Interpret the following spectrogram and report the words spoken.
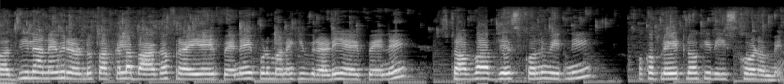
బజ్జీలు అనేవి రెండు పక్కల బాగా ఫ్రై అయిపోయినాయి ఇప్పుడు మనకి ఇవి రెడీ అయిపోయినాయి స్టవ్ ఆఫ్ చేసుకొని వీటిని ఒక ప్లేట్లోకి తీసుకోవడమే.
